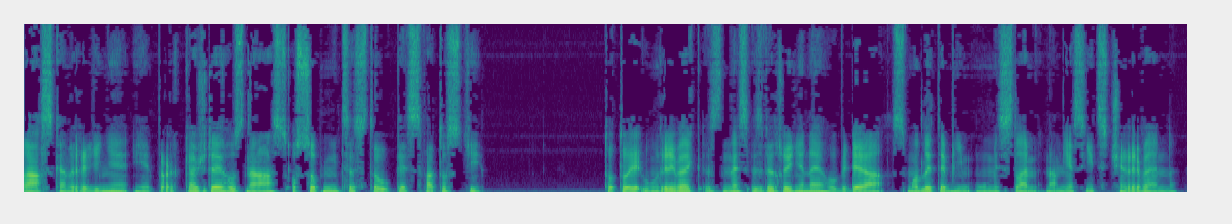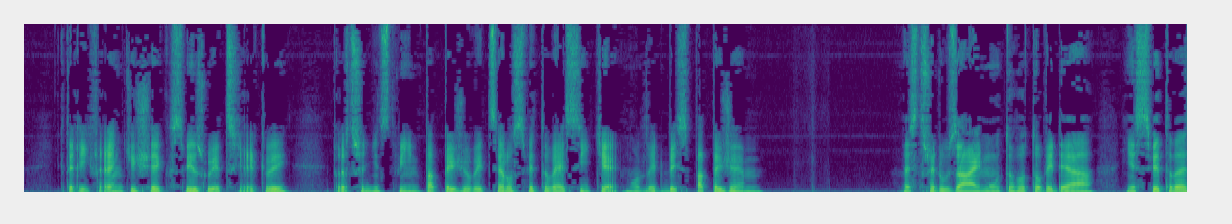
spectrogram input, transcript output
Láska v rodině je pro každého z nás osobní cestou ke svatosti. Toto je úryvek z dnes zveřejněného videa s modlitebním úmyslem na měsíc červen, který František svěřuje církvi prostřednictvím papežovy celosvětové sítě modlitby s papežem. Ve středu zájmu tohoto videa je světové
